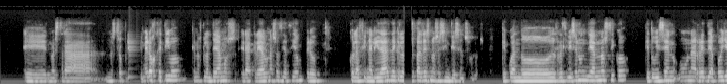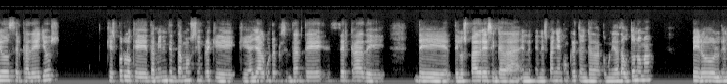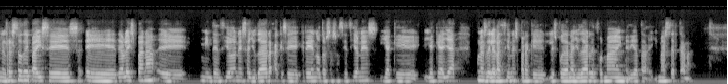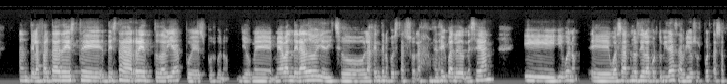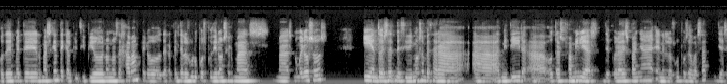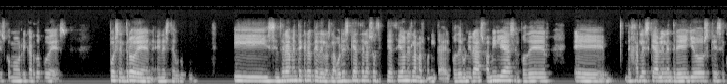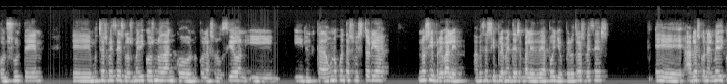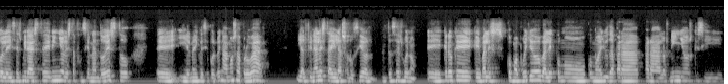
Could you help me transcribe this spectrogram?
Eh, nuestra, nuestro primer objetivo que nos planteamos era crear una asociación, pero con la finalidad de que los padres no se sintiesen solos, que cuando recibiesen un diagnóstico que tuviesen una red de apoyo cerca de ellos, que es por lo que también intentamos siempre que, haya algún representante cerca de, los padres en, cada, en, España en concreto, en cada comunidad autónoma, pero en el resto de países eh, de habla hispana eh, mi intención es ayudar a que se creen otras asociaciones y a que, haya unas delegaciones para que les puedan ayudar de forma inmediata y más cercana. Ante la falta de, este, esta red todavía, pues, pues bueno, yo me, he abanderado y he dicho, la gente no puede estar sola, me da igual de donde sean. Y, bueno, eh, WhatsApp nos dio la oportunidad, abrió sus puertas a poder meter más gente que al principio no nos dejaban, pero de repente los grupos pudieron ser más, más numerosos y entonces decidimos empezar a, admitir a otras familias de fuera de España en, los grupos de WhatsApp. Y así es como Ricardo pues, pues entró en, en este grupo. Y sinceramente creo que de las labores que hace la asociación es la más bonita, el poder unir a las familias, el poder eh, dejarles que hablen entre ellos, que se consulten. Eh, muchas veces los médicos no dan con, la solución y, cada uno cuenta su historia. No siempre vale, a veces simplemente vale de apoyo, pero otras veces eh, hablas con el médico, le dices, mira, a este niño le está funcionando esto, y el médico dice, pues venga, vamos a probar y al final está ahí la solución. Entonces, bueno, eh, creo que, vale como apoyo, vale como, ayuda para, los niños que si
